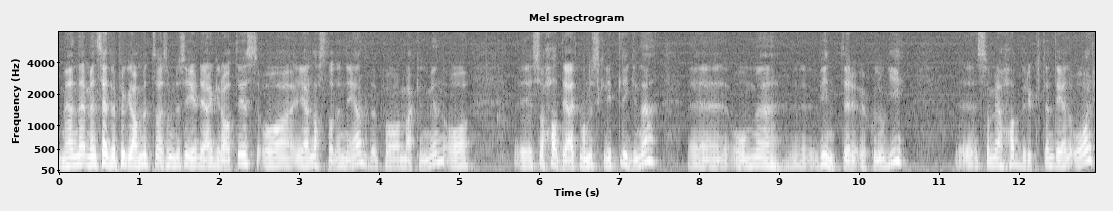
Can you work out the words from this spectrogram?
Men, men, selve programmet som du sier, det er gratis, og jeg lasta det ned på Mac-en min. Og så hadde jeg et manuskript liggende om eh, vinterøkologi, eh, som jeg har brukt en del år.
